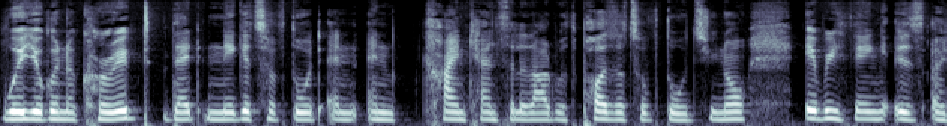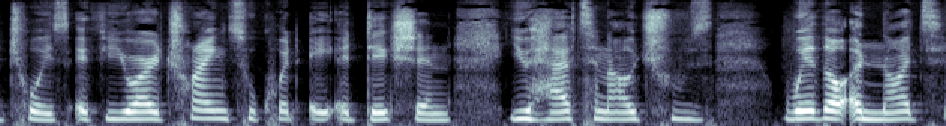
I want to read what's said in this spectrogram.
where you're going to correct that negative thought and and try and cancel it out with positive thoughts you know? Everything is a choice. If you are trying to quit a addiction you have to now choose whether or not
